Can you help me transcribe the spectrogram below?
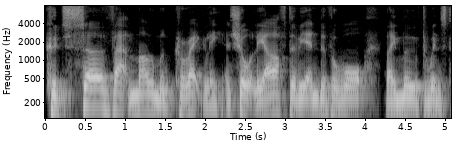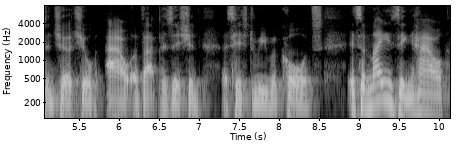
could serve that moment correctly. And shortly after the end of the war, they moved Winston Churchill out of that position, as history records. It's amazing how,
